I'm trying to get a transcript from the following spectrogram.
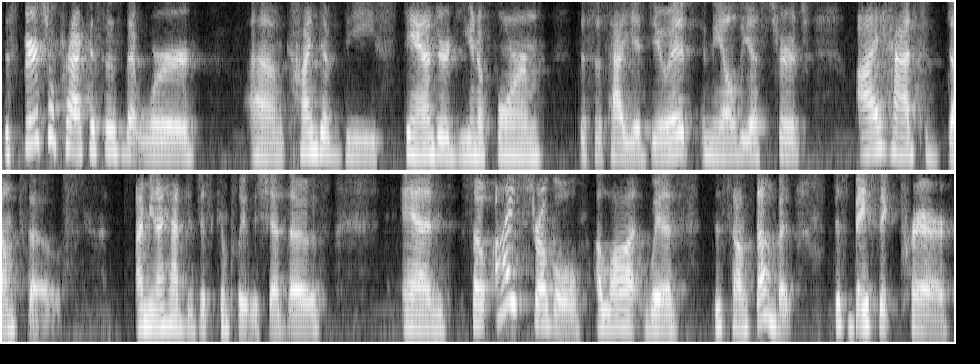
the spiritual practices that were um, kind of the standard uniform, this is how you do it in the LDS church, I had to dump those. I mean, I had to just completely shed those. And so I struggle a lot with this sounds dumb, but just basic prayer.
